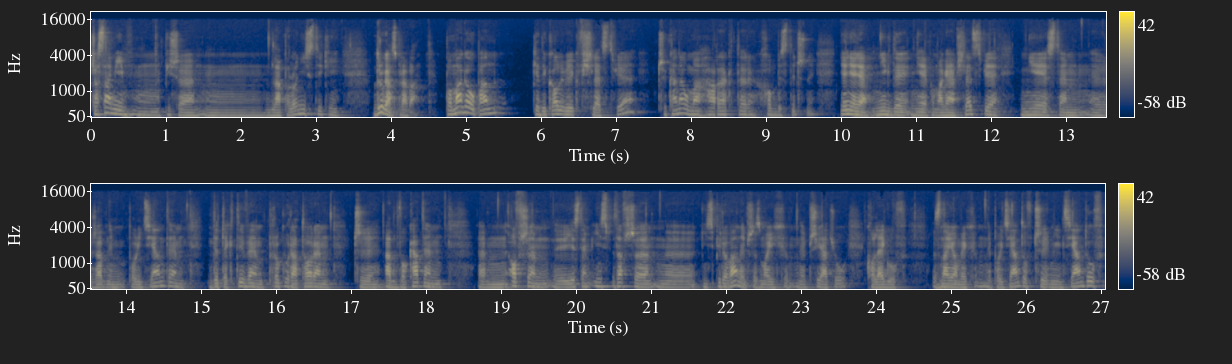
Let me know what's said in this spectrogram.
Czasami mm, piszę mm, dla polonistyki. Druga sprawa. Pomagał Pan kiedykolwiek w śledztwie? Czy kanał ma charakter hobbystyczny? Nie, nie, nie. Nigdy nie pomagałem w śledztwie. Nie jestem e, żadnym policjantem, detektywem, prokuratorem czy adwokatem. Owszem, jestem zawsze inspirowany przez moich przyjaciół, kolegów, znajomych policjantów czy milicjantów.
